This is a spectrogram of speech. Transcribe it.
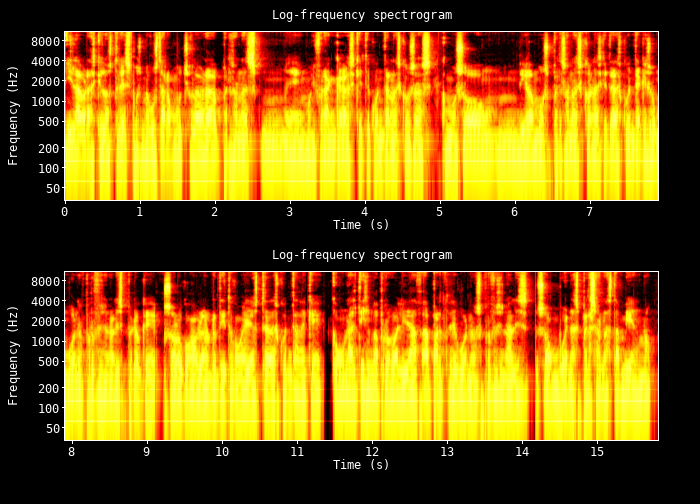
y la verdad es que los tres pues me gustaron mucho, la verdad, personas mm, eh, muy francas que te cuentan las cosas como son, mm, digamos, personas con las que te das cuenta que son buenos profesionales, pero que solo con hablar un ratito con ellos te das cuenta de que con una altísima probabilidad, aparte de buenos profesionales, son buenas personas también, ¿no?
